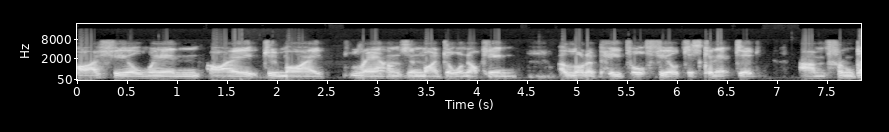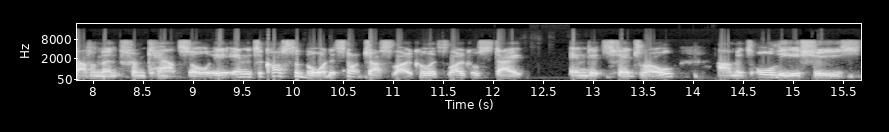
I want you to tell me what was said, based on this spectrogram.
I feel when I do my rounds and my door knocking, a lot of people feel disconnected um, from government, from council, and it's across the board. It's not just local; it's local, state, and it's federal. Um, it's all the issues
